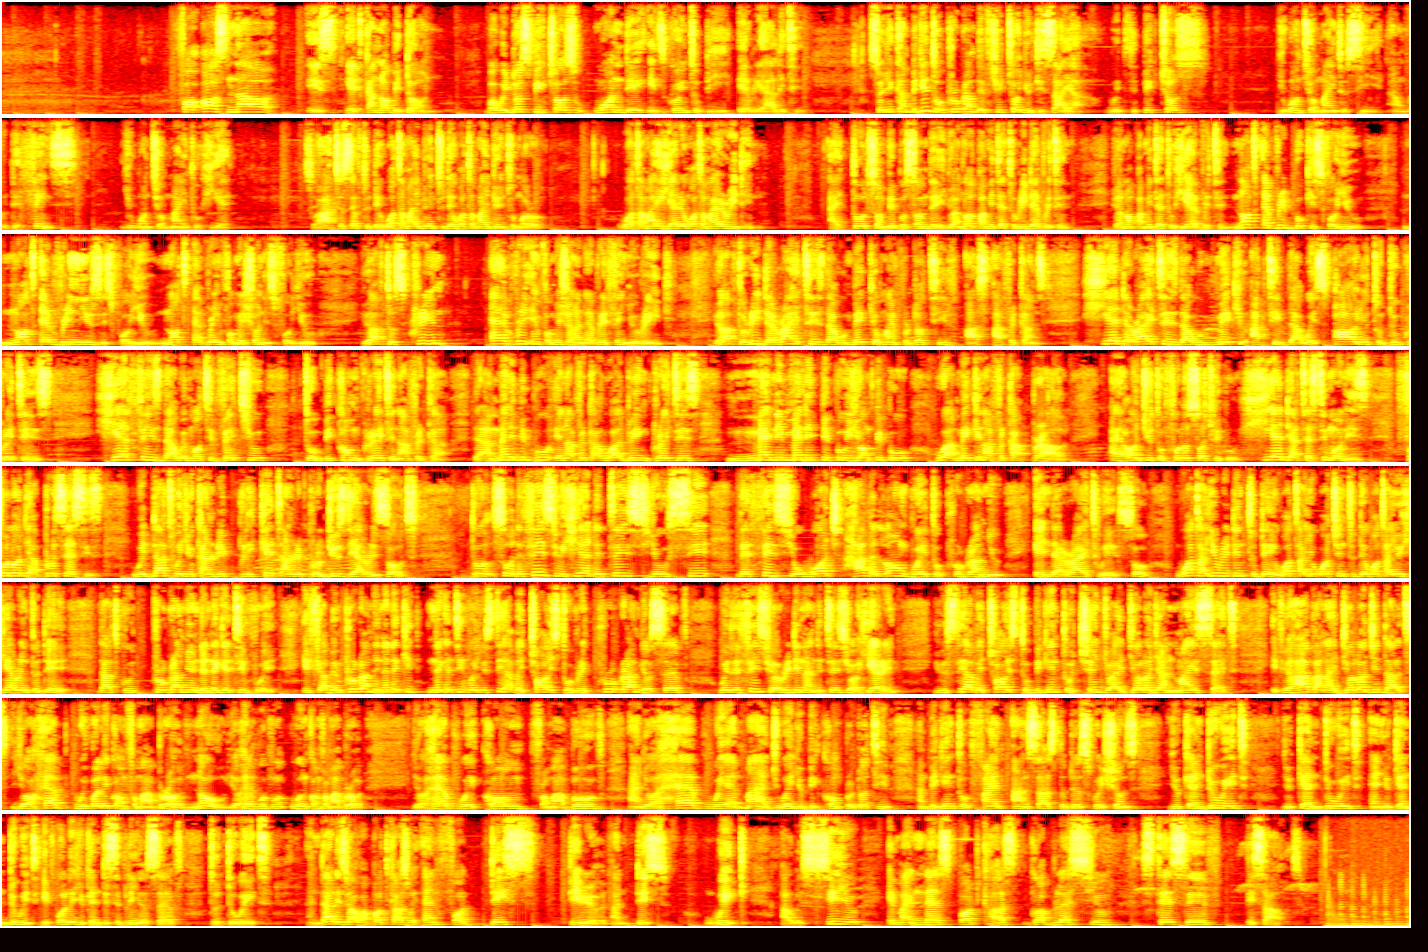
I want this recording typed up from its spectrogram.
For us now, is it cannot be done. But with those pictures, one day it's going to be a reality. So you can begin to program the future you desire with the pictures you want your mind to see and with the things you want your mind to hear. So ask yourself today, what am I doing today? What am I doing tomorrow? What am I hearing? What am I reading? I told some people someday, you are not permitted to read everything. You are not permitted to hear everything. Not every book is for you. Not every news is for you. Not every information is for you. You have to screen every information and everything you read. You have to read the right things that will make your mind productive as Africans. Hear the right things that will make you active, that will inspire you to do great things. Hear things that will motivate you to become great in Africa. There are many people in Africa who are doing great things. Many, many people, young people who are making Africa proud. I urge you to follow such people, hear their testimonies, follow their processes. With that way, you can replicate and reproduce their results. So the things you hear, the things you see, the things you watch have a long way to program you in the right way. So what are you reading today? What are you watching today? What are you hearing today that could program you in the negative way? If you have been programmed in a negative way, you still have a choice to reprogram yourself with the things you are reading and the things you are hearing. You still have a choice to begin to change your ideology and mindset. If you have an ideology that your help will only come from abroad, no, your help won't come from abroad your help will come from above, and your help will emerge where you become productive and begin to find answers to those questions. You can do it, you can do it, and you can do it if only you can discipline yourself to do it. And that is why our podcast will end for this period and this week. I will see you in my next podcast. God bless you. Stay safe. Peace out.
